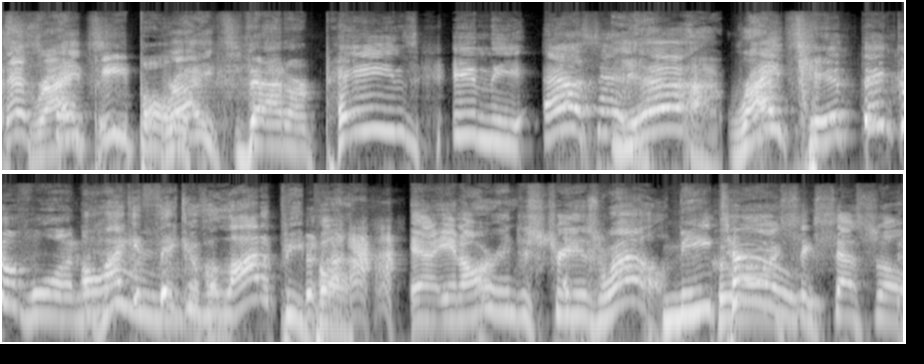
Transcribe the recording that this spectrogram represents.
successful right? people Right. that are pains in the asses. Yeah, I right. can't think of one. Oh, I can think of a lot of people uh, in our industry as well. Me too. who are successful,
